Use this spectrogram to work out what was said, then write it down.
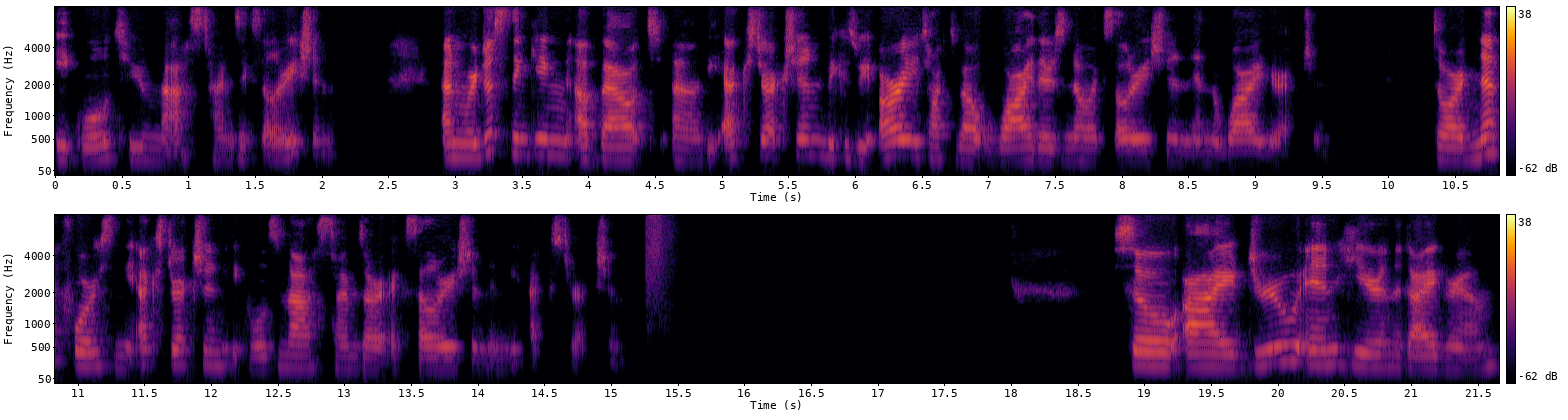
equal to mass times acceleration. And we're just thinking about uh, the x direction because we already talked about why there's no acceleration in the y direction. So our net force in the x direction equals mass times our acceleration in the x direction. So I drew in here in the diagram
